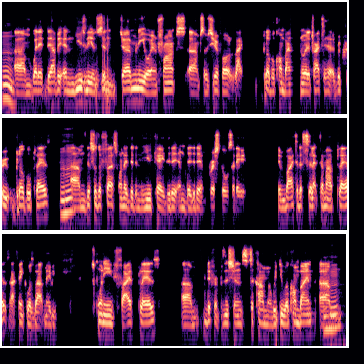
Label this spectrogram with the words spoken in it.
mm. um, where they, they have it in usually it's in Germany or in France. Um, so CFL like global combine where they tried to recruit global players. Mm-hmm. Um, this was the first one they did in the UK. They did it in, they did it in Bristol. So they invited a select amount of players. I think it was about maybe 25 players, um, different positions to come and we do a combine. Um, mm-hmm.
